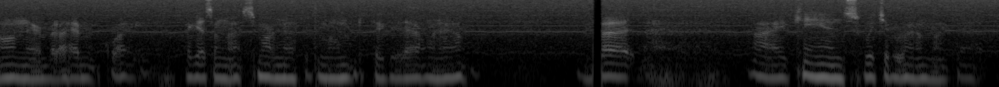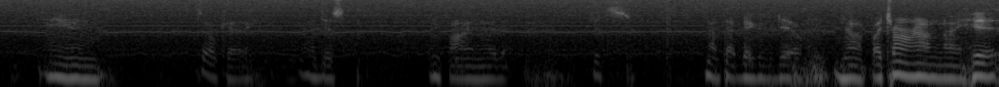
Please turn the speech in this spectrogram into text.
on there, but I haven't quite. I guess I'm not smart enough at the moment to figure that one out. But I can switch it around like that. And it's okay. I just, I'm fine with it. It's not that big of a deal. Now, if I turn around and I hit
